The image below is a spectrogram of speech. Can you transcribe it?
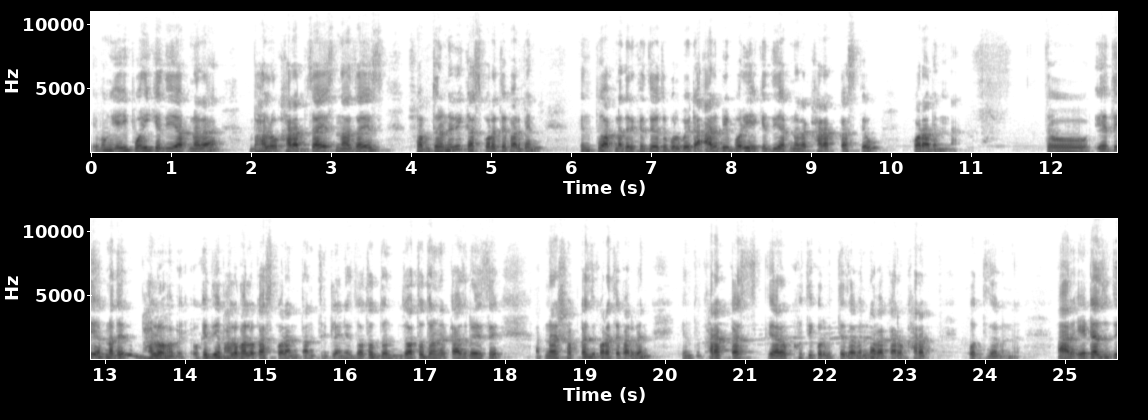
এবং এই পরীকে দিয়ে আপনারা ভালো, খারাপ জায়েজ, না জায়েজ, সব ধরনেরই কাজ করাতে পারবেন। কিন্তু আপনাদেরকে যেহেতু বলব এটা আরবি পড়ি, একে দিয়ে আপনারা খারাপ কাজ কেউ করাবেন না। তো এতেই আপনাদের ভালো হবে। ওকে দিয়ে ভালো ভালো কাজ করান তান্ত্রিক লাইনে। যত যত ধরনের কাজ রয়েছে, আপনারা সব কাজই করাতে পারবেন। কিন্তু খারাপ কাজকে আরও ক্ষতি করতে যাবেন না বা কারও খারাপ করতে যাবেন না। আর এটা যদি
